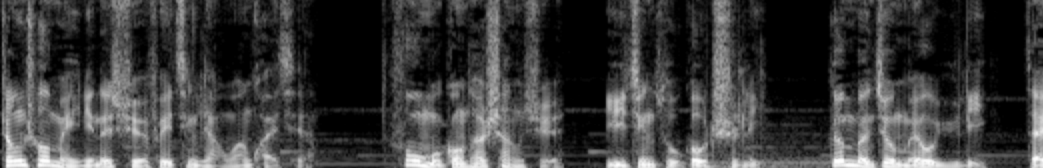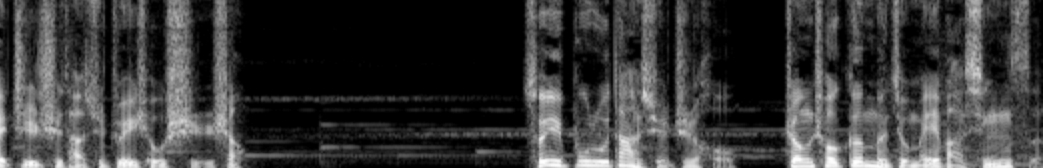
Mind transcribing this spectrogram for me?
张超每年的学费近两万块钱，父母供他上学已经足够吃力，根本就没有余力再支持他去追求时尚。所以步入大学之后，张超根本就没把心思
